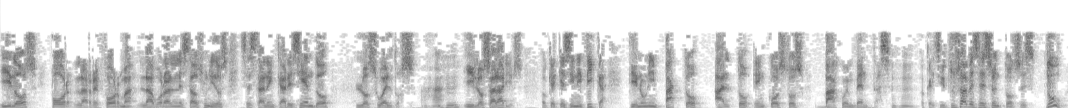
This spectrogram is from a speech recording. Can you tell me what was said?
Y dos, por la reforma laboral en Estados Unidos, se están encareciendo los sueldos Ajá. y los salarios. ¿Qué significa? Tiene un impacto alto en costos, bajo en ventas. Ok, Si tú sabes eso, entonces tú,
